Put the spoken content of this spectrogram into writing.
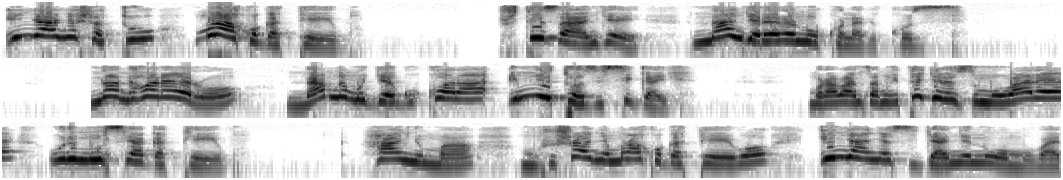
inyanya eshatu muri ako gatebo. Nshuti zanjye nanjye rero ni uko nabikoze. Noneho rero namwe mugiye gukora imyitozo isigaye. Murabanza mwitegereze umubare uri munsi y'agatebo. Hanyuma mushushanye muri ako gatebo inyanya zijyanye n'uwo mubare.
